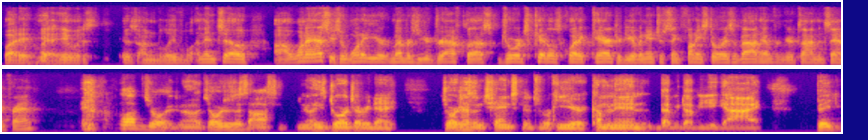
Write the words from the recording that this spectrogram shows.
but it, yeah, it was it was unbelievable. And then so uh, I want to ask you. So one of your members of your draft class, George Kittle's quite a character. Do you have any interesting, funny stories about him from your time in San Fran? I love George. You know, George is just awesome. You know, he's George every day. George hasn't changed since rookie year. Coming in, WWE guy, big,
